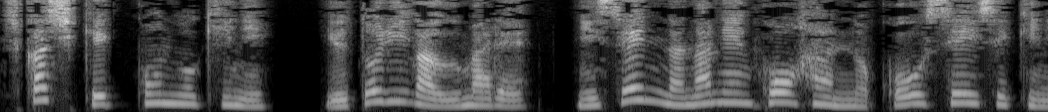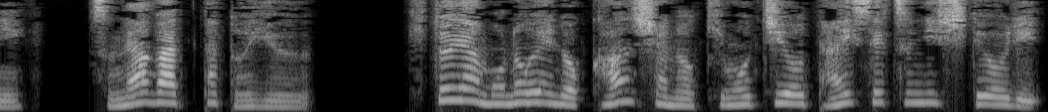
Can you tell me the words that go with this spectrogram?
しかし結婚を機に、ゆとりが生まれ、2007年後半の好成績に、つながったという。人や物への感謝の気持ちを大切にしており、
